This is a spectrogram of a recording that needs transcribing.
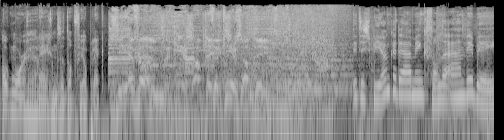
Ook morgen regent het op veel plekken. ZFM, verkeersupdate. verkeersupdate. Dit is Bianca Damink van de ANWB.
